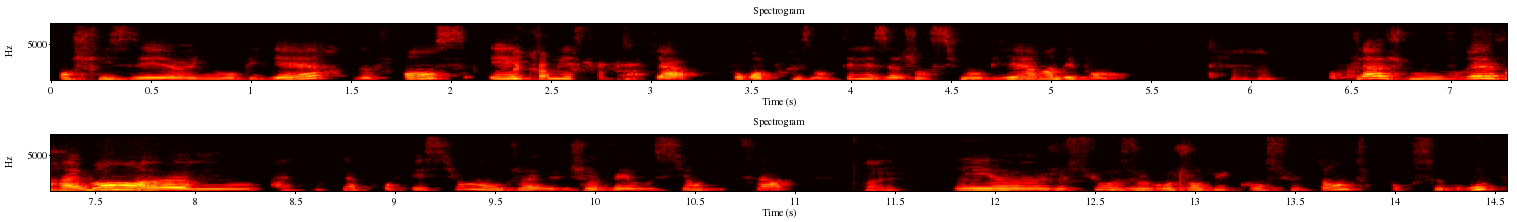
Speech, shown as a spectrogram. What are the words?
franchisées immobilières de France et tous les syndicats pour représenter les agences immobilières indépendantes. Mmh donc là, je m'ouvrais vraiment à toute la profession, donc j'avais aussi envie de ça. Et je suis aujourd'hui consultante pour ce groupe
